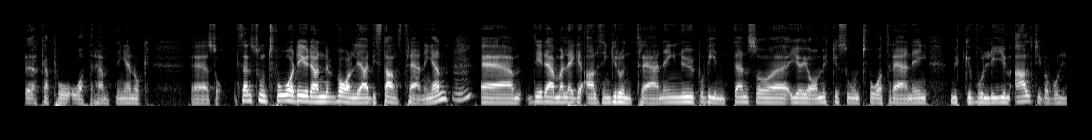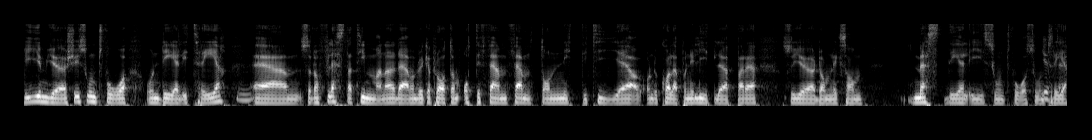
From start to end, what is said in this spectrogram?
öka på återhämtningen och så. Sen zon 2, det är ju den vanliga distansträningen. Eh, det är där man lägger all sin grundträning. Nu på vintern så eh, gör jag mycket zon 2-träning, mycket volym. All typ av volym görs i zon 2 och en del i 3. Eh, så de flesta timmarna där, man brukar prata om 85, 15, 90, 10. Om du kollar på en elitlöpare så gör de liksom mest del i zon 2 och zon Just 3. det.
